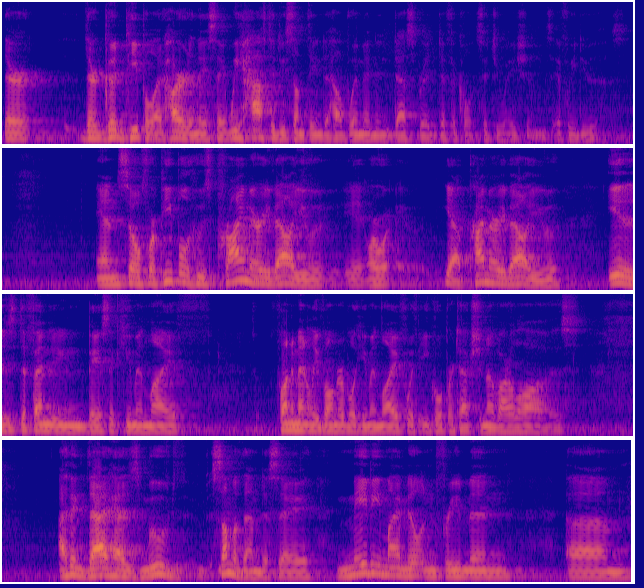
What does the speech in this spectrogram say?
they're, they're good people at heart and they say, we have to do something to help women in desperate, difficult situations if we do this. And so for people whose primary value, or yeah, primary value is defending basic human life, fundamentally vulnerable human life with equal protection of our laws. I think that has moved some of them to say maybe my Milton Friedman, um,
